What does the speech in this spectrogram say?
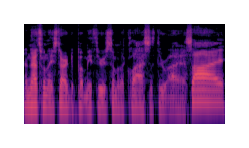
and that's when they started to put me through some of the classes through ISI.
